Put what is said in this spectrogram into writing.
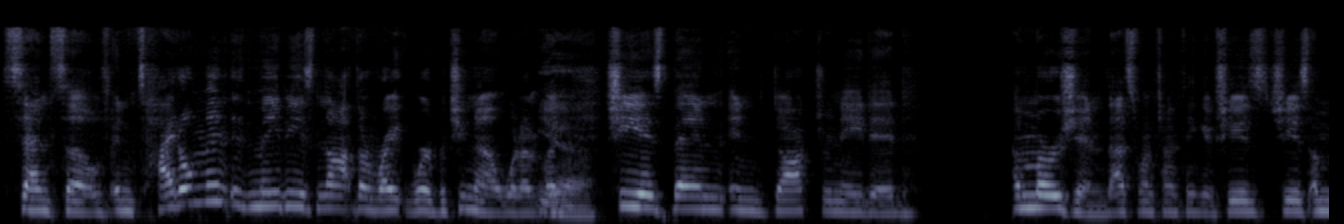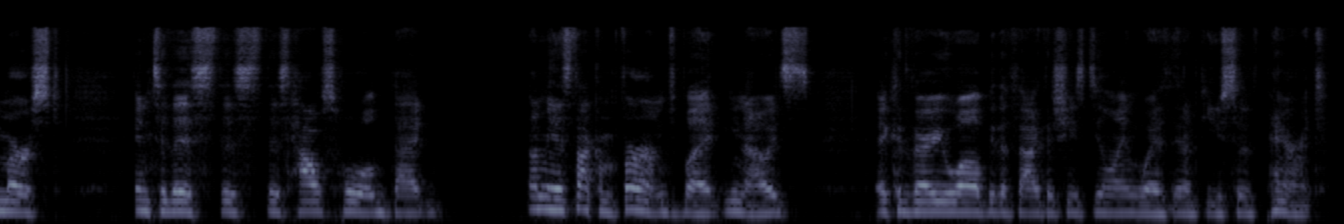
sense of entitlement. Maybe is not the right word, but you know what I'm like. she has been indoctrinated immersion that's what i'm trying to think of she is she is immersed into this this this household that i mean it's not confirmed but you know it's it could very well be the fact that she's dealing with an abusive parent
